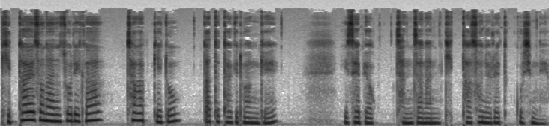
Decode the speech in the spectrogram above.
기타에서 나는 소리가 차갑기도 따뜻하기도 한 게 이 새벽 잔잔한 기타 선율을 듣고 싶네요.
